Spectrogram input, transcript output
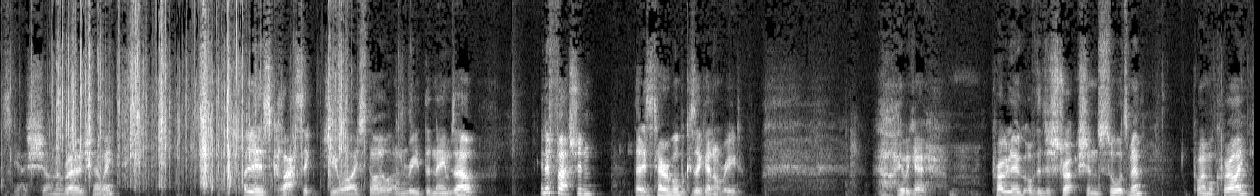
Let's get a show on the road, shall we? I do this classic GOI style and read the names out in a fashion that is terrible because I cannot read. Oh, here we go. Prologue of the Destruction Swordsman, Primal Cry,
